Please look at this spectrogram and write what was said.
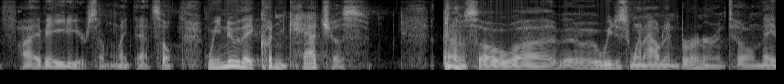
580 or something like that. So we knew they couldn't catch us. so uh, we just went out in burner until they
